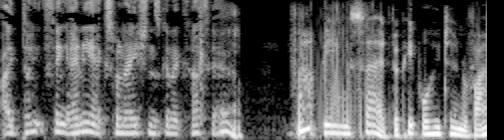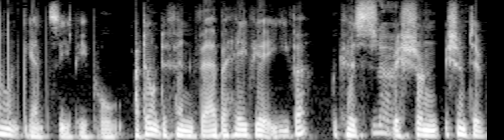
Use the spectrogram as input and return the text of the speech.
I don't think any explanation is going to cut it. That being said, the people who turn violent against these people, I don't defend their behaviour either because No. we shouldn't we shouldn't have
